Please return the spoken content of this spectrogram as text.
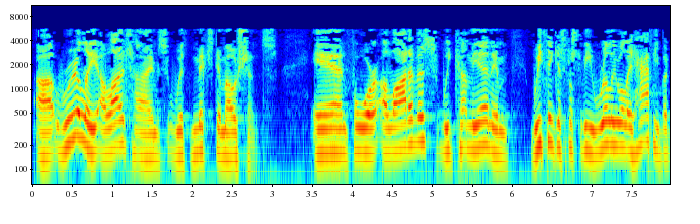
uh, really a lot of times with mixed emotions. And for a lot of us, we come in and we think it's supposed to be really, really happy, but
